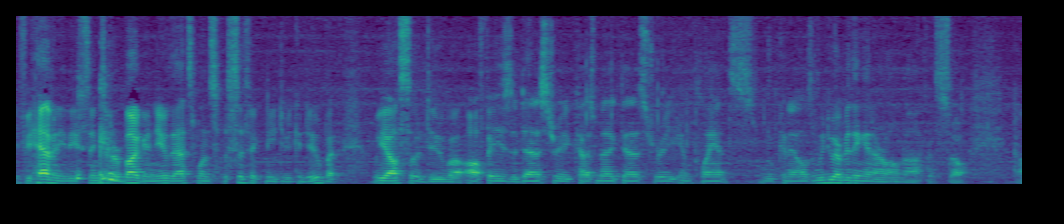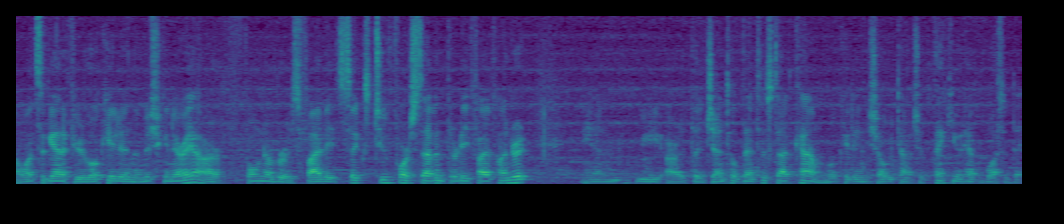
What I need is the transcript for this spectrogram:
if you have any of these things that are bugging you, that's one specific need you can do. But we also do uh, all phases of dentistry, cosmetic dentistry, implants, root canals, and we do everything in our own office. So uh, once again, if you're located in the Michigan area, our phone number is 586-247-3500, and we are thegentledentist.com, located in Shelby Township. Thank you and have a blessed day.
